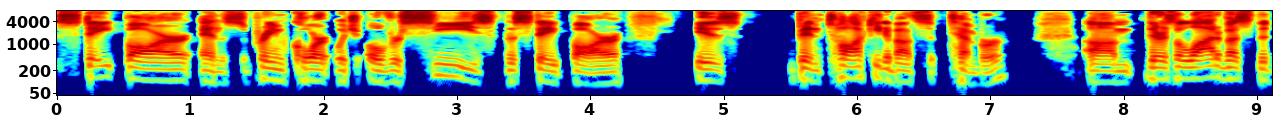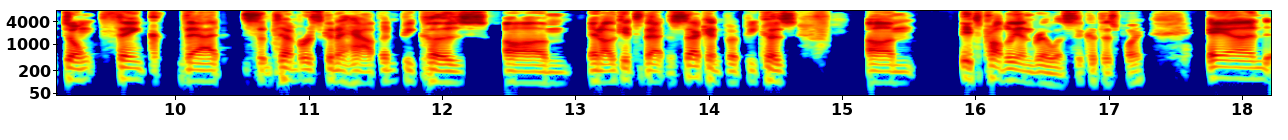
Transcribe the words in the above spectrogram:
state bar and the Supreme Court, which oversees the state bar, is been talking about September. Um, there's a lot of us that don't think that September is going to happen because, um, and I'll get to that in a second, but because um, it's probably unrealistic at this point. And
